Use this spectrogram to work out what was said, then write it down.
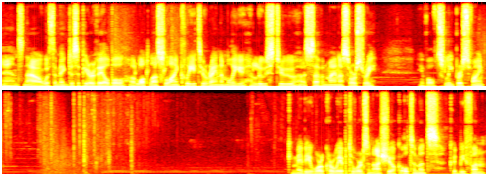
And now with the Make Disappear available, a lot less likely to randomly lose to a 7 mana sorcery. Evolved Sleeper's fine. Can maybe work our way up towards an Ashiok ultimate. Could be fun.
